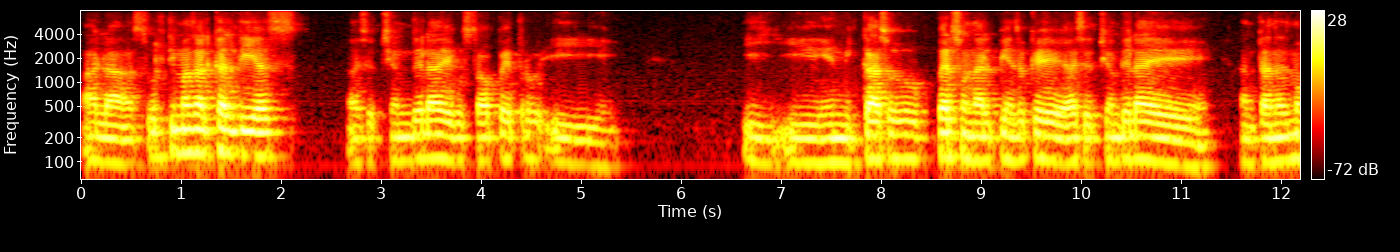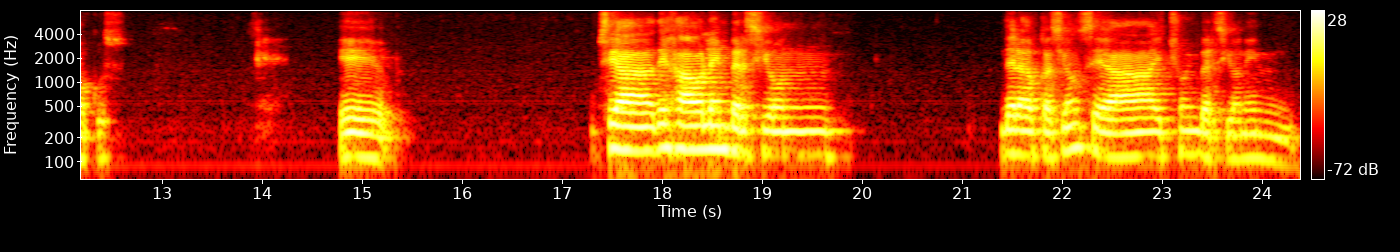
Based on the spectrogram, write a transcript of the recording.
a las últimas alcaldías, a excepción de la de Gustavo Petro y, y, en mi caso personal pienso que a excepción de la de Antanas Mocus, eh, se ha dejado la inversión de la educación, se ha hecho inversión en,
